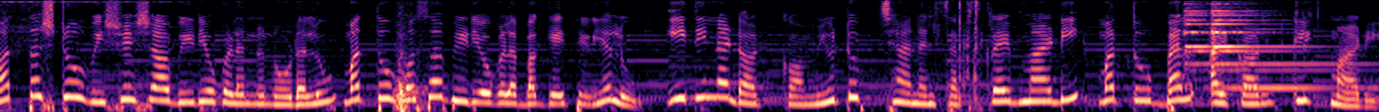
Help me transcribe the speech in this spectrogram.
ಮತ್ತಷ್ಟು ವಿಶೇಷ ವಿಡಿಯೋಗಳನ್ನು ನೋಡಲು ಮತ್ತು ಹೊಸ ವಿಡಿಯೋಗಳ ಬಗ್ಗೆ ತಿಳಿಯಲು Ee Dina dot com YouTube channel subscribe ಮಾಡಿ ಮತ್ತು ಬೆಲ್ ಐಕಾನ್ ಕ್ಲಿಕ್ ಮಾಡಿ.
